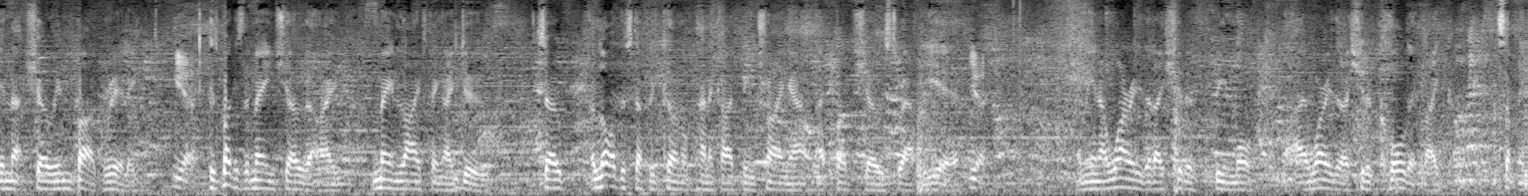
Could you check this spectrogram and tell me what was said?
in that show in Bug, really. Yeah. Because Bug is the main show that I, main live thing I do. So a lot of the stuff in Kernel Panic I've been trying out at Bug shows throughout the year. Yeah. I mean, I worry that I should have been more. I worry that I should have called it like something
